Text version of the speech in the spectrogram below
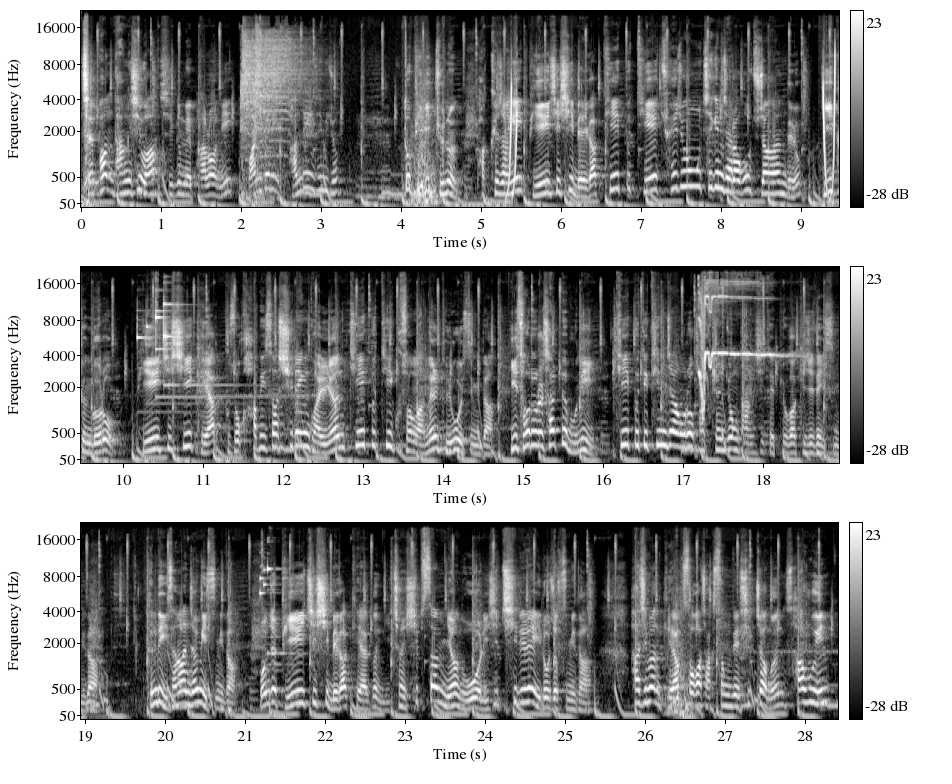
재판 당시와 지금의 발언이 완전히 반대인 셈이죠 또 BBQ는 박 회장이 BHC 매각 TFT의 최종 책임자라고 주장하는데요. 이 근거로 BHC 계약 부속 합의서 실행 관련 TFT 구성안을 들고 있습니다. 이 서류를 살펴보니 TFT 팀장으로 박현종 당시 대표가 기재되어 있습니다. 근데 이상한 점이 있습니다. 먼저 BHC 매각 계약은 2013년 5월 27일에 이루어졌습니다. 하지만 계약서가 작성된 시점은 사후인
